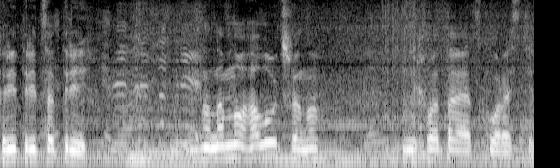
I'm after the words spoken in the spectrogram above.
Три тридцать три. Ну, намного лучше, но не хватает скорости.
